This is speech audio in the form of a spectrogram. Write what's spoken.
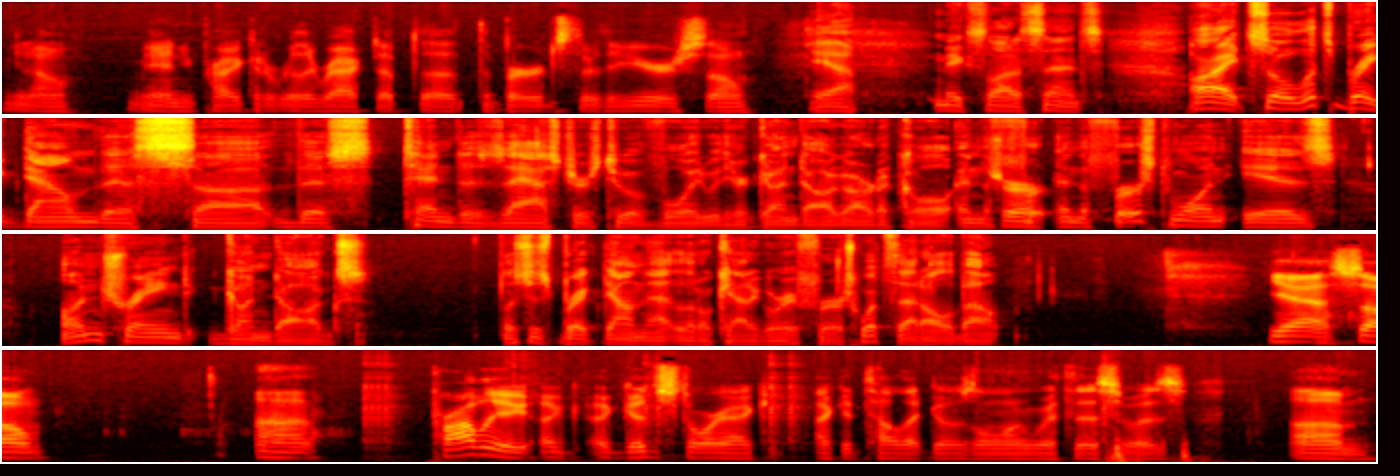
you know man you probably could have really racked up the the birds through the years so Yeah, makes a lot of sense. All right, so let's break down this uh, this ten disasters to avoid with your gun dog article. And the Sure. fir- and the first one is untrained gun dogs. Let's just break down that little category first. What's that all about? Yeah, so uh, probably a, a good story I could I could tell that goes along with this was um,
